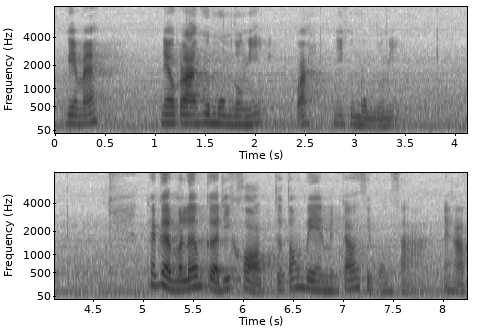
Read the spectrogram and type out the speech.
โอเคไหมแนวกลางคือมุมตรงนี้ถูกปะนี่คือมุมตรงนี้ ถ้าเกิดมาเริ่มเกิดที่ขอบจะต้องเบนเป็น 90 องศานะครับ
